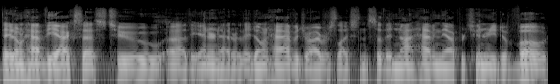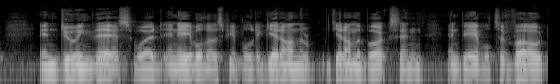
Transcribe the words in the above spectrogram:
they don't have the access to uh, the internet or they don't have a driver's license, so they're not having the opportunity to vote. And doing this would enable those people to get on the get on the books and and be able to vote.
